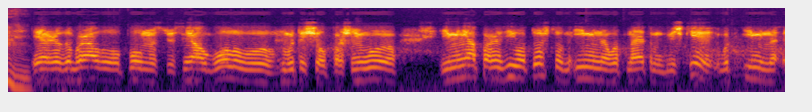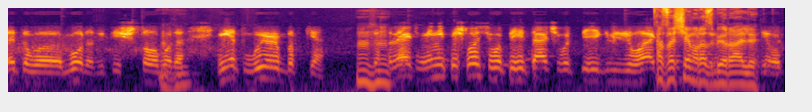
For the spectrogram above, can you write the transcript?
mm-hmm. я разобрал его полностью, снял голову, вытащил поршневую. И меня поразило то, что именно вот на этом движке, вот именно этого года, 2006 mm-hmm. года, нет выработки. Угу. Представляете, мне не пришлось его перетачивать, перегревать. А зачем разбирали? Делать.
